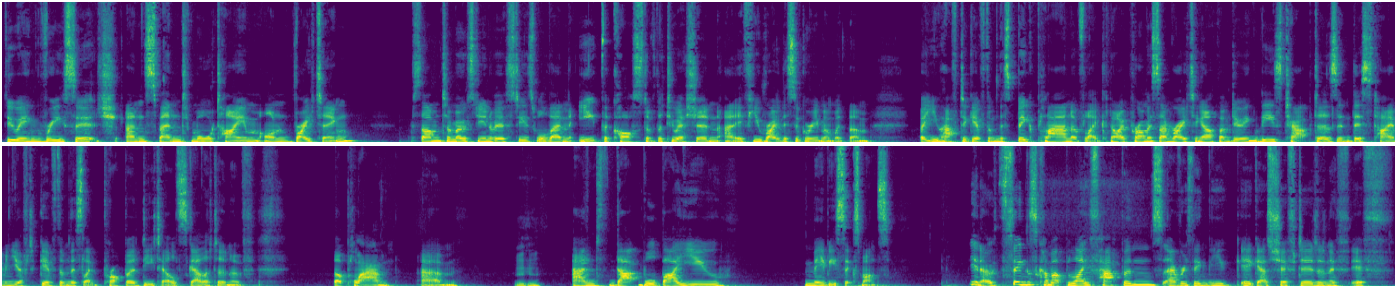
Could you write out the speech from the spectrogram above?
doing research and spend more time on writing. Some to most universities will then eat the cost of the tuition uh, if you write this agreement with them. But you have to give them this big plan of like, no, I promise I'm writing up, I'm doing these chapters in this time, and you have to give them this like proper detailed skeleton of the plan. Um, mm-hmm. And that will buy you maybe six months you know things come up life happens everything you it gets shifted and if if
